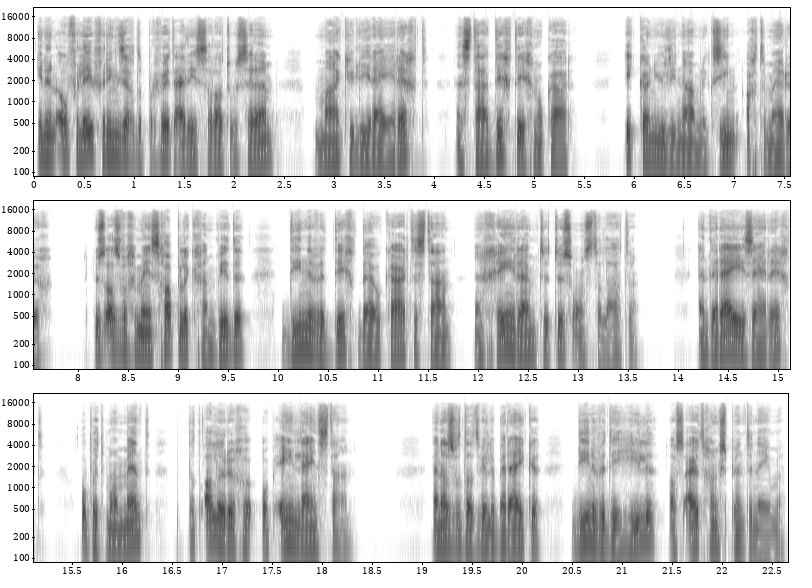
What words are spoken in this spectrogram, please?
In een overlevering zegt de profeet wassalam, maak jullie rijen recht en sta dicht tegen elkaar. Ik kan jullie namelijk zien achter mijn rug. Dus als we gemeenschappelijk gaan bidden, dienen we dicht bij elkaar te staan en geen ruimte tussen ons te laten. En de rijen zijn recht op het moment dat alle ruggen op één lijn staan. En als we dat willen bereiken, dienen we de hielen als uitgangspunt te nemen.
